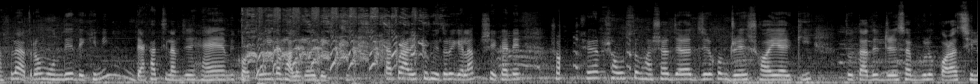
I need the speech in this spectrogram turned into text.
আসলে এতটাও মন দিয়ে দেখিনি। দেখাচ্ছিলাম যে হ্যাঁ আমি কতই না ভালো করে দেখছি। তারপর আরেকটু ভেতরে গেলাম, সেখানে সেখানে সমস্ত ভাষার যারা যেরকম ড্রেস হয় আর কি, তো তাদের ড্রেস আপগুলো করা ছিল।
